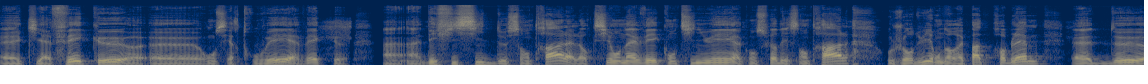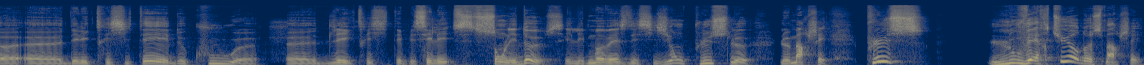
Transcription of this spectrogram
euh, qui a fait que euh, on s'est retrouvé avec un, un déficit de centrales, alors que si on avait continué à construire des centrales, aujourd'hui, on n'aurait pas de problème euh, de, euh, euh, d'électricité et de coûts euh, euh, de l'électricité. Mais c'est les, sont les deux, c'est les mauvaises décisions plus le, le marché, plus l'ouverture de ce marché.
